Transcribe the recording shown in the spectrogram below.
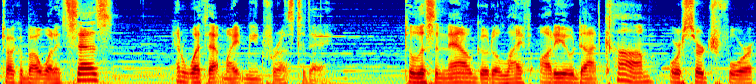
talk about what it says, and what that might mean for us today. To listen now, go to lifeaudio.com or search for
